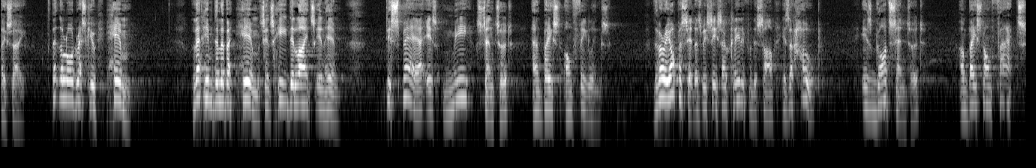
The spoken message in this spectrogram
they say. Let the Lord rescue him. Let him deliver him, since he delights in him. Despair is me centered and based on feelings. The very opposite, as we see so clearly from this psalm, is that hope is God centered and based on facts.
